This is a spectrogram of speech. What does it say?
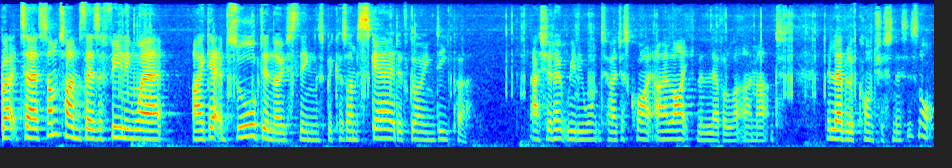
But uh, sometimes there's a feeling where I get absorbed in those things because I'm scared of going deeper. Actually, I don't really want to. I just quite, I like the level that I'm at. The level of consciousness. It's not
